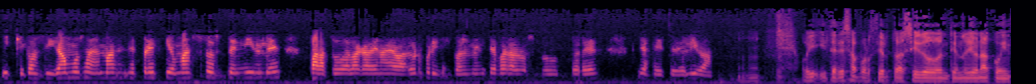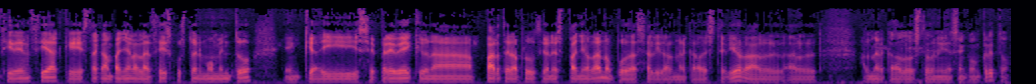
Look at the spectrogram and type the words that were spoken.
y que consigamos además ese precio más sostenible para toda la cadena de valor, principalmente para los productores de aceite de oliva. Oye, y Teresa, por cierto, ha sido, entiendo yo, una coincidencia que esta campaña la lancéis justo en el momento en que ahí se prevé que una parte de la producción española no pueda salir al mercado exterior, al, al mercado estadounidense en concreto.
